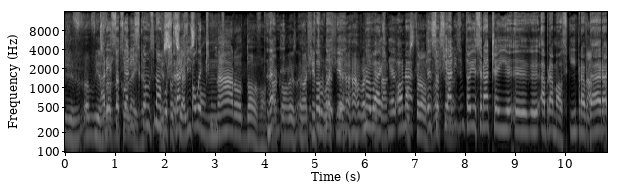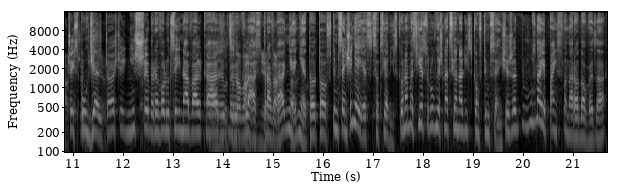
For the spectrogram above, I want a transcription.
jest Ale jest socjalistką znowu, jest socjalistką narodową. Na, taką, właśnie tu właśnie, no, właśnie, no właśnie ona, ten socjalizm to jest raczej abramowski, prawda? Tak, tak raczej tak, spółdzielczość niż tak. rewolucyjna walka no, klas, nie, prawda? Tak, nie, tak, nie, to, to w tym sensie nie jest socjalistką, natomiast jest również nacjonalistką w tym sensie, że uznaje państwo narodowe za,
